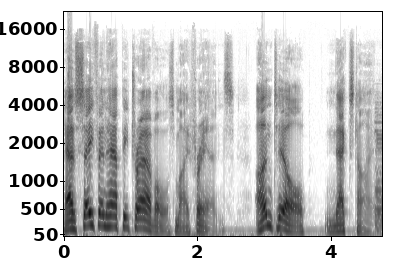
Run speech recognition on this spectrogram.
Have safe and happy travels, my friends. Until next time.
